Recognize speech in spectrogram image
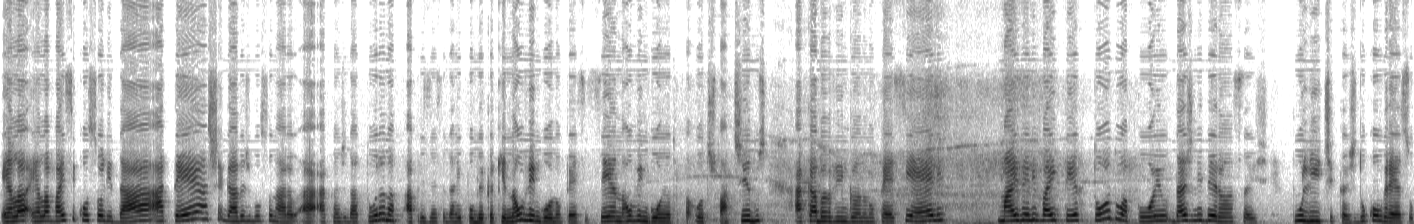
ela, ela vai se consolidar até a chegada de Bolsonaro. A, a candidatura na, à presidência da República, que não vingou no PSC, não vingou em outro, outros partidos, acaba vingando no PSL, mas ele vai ter todo o apoio das lideranças políticas do Congresso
